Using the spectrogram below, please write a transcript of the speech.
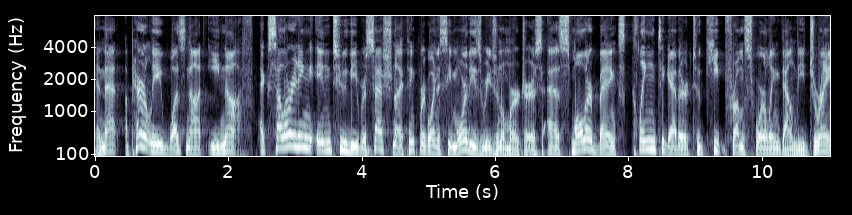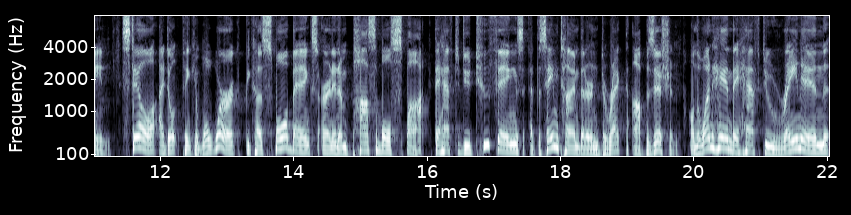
And that apparently was not enough. Accelerating into the recession, I think we're going to see more of these regional mergers as smaller banks cling together to keep from swirling down the drain. Still, I don't think it will work because small banks are in an impossible spot. They have to do two things at the same time that are in direct opposition. On the one hand, they have to rein in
